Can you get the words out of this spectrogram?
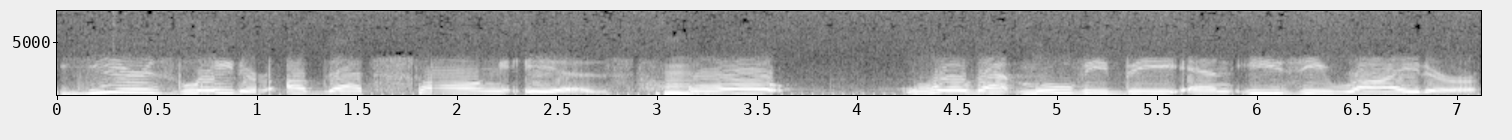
years later of that song is. Or will that movie be an easy rider?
